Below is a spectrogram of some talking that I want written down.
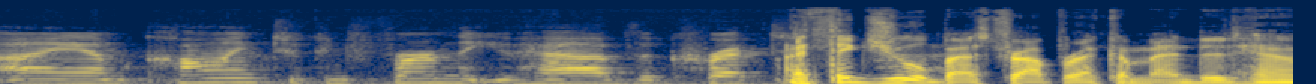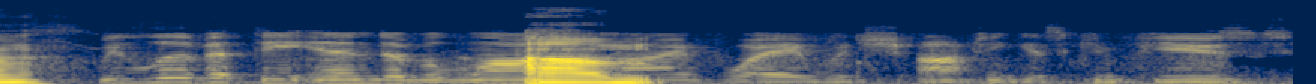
I am calling to confirm that you have the correct. I think Jewel Bestrop recommended him. We live at the end of a long Um, driveway, which often gets confused.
